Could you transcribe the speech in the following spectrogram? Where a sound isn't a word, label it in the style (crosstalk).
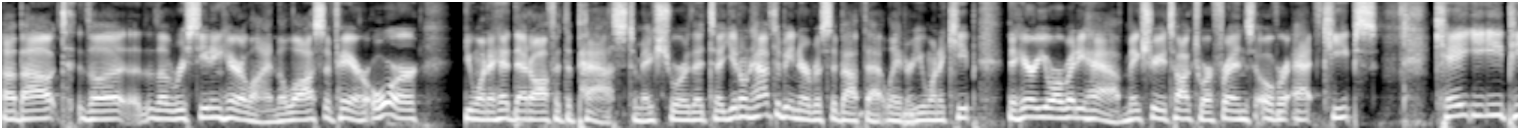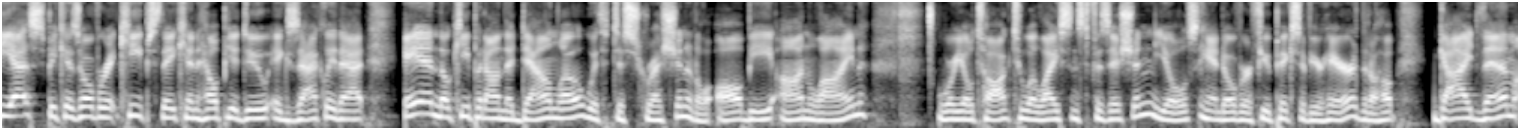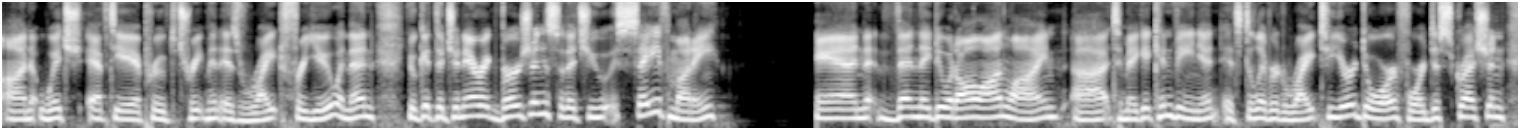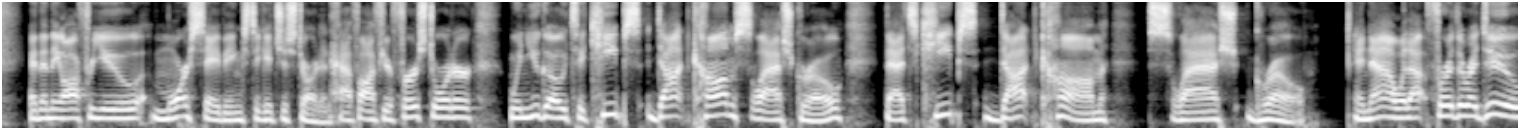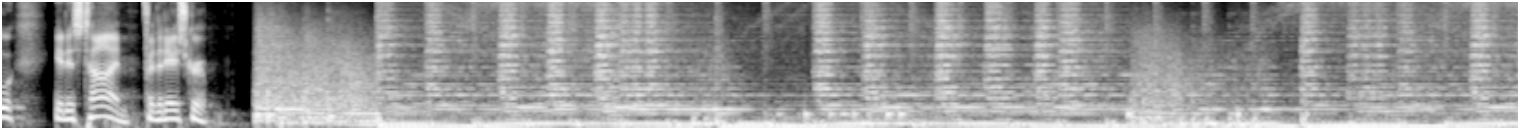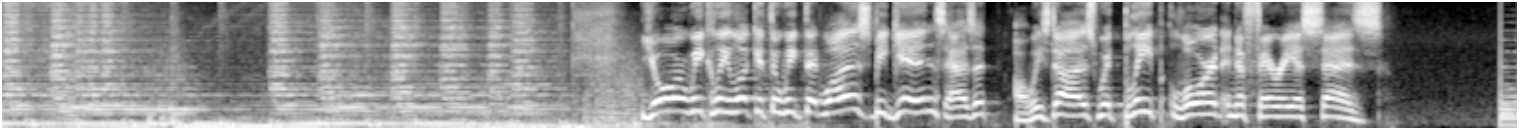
about the, the receding hairline, the loss of hair, or you want to head that off at the pass to make sure that uh, you don't have to be nervous about that later. You want to keep the hair you already have. Make sure you talk to our friends over at Keeps, K E E P S, because over at Keeps, they can help you do exactly that. And they'll keep it on the down low with discretion. It'll all be online where you'll talk to a licensed physician. You'll hand over a few pics of your hair that'll help guide them on which FDA approved treatment is right for you. And then you'll get the generic version so that you save money and then they do it all online uh, to make it convenient. It's delivered right to your door for discretion. And then they offer you more savings to get you started. Half off your first order when you go to keeps.com slash grow. That's keeps.com slash grow. And now, without further ado, it is time for the Deace Group. Your weekly look at the week that was begins, as it always does, with Bleep Lord Nefarious Says. Birds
